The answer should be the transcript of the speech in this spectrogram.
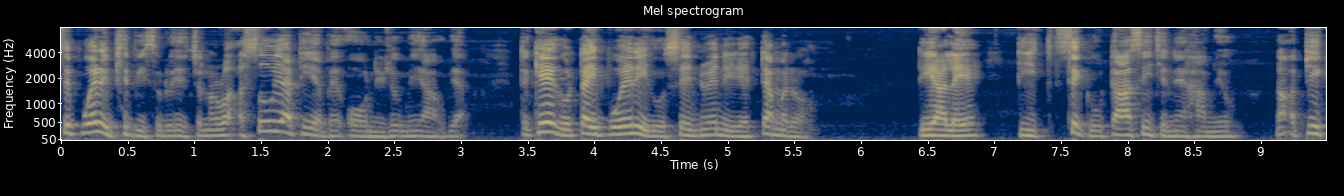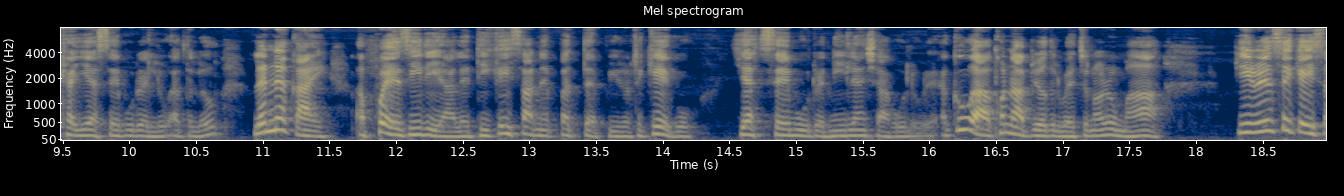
စစ်ပွဲတွေဖြစ်ပြီဆိုလို့ရှိရင်ကျွန်တော်တို့ကအစိုးရတရက်ပဲអော်နေလို့မရဘူးဗျတကယ်ကိုတိုက်ပွဲတွေကိုဆင်နွှဲနေတဲ့တက်မတော်ဒီကလည်းဒီစစ်ကိုတားဆီးခြင်းတဲ့ဟာမျိုး နော်အပြစ်ခတ်ရက်စဲဖို့အတွက်လိုအပ်တယ်လို့လက်နက်ကင်အဖွဲ့အစည်းတွေကလည်းဒီကိစ္စနဲ့ပတ်သက်ပြီးတော့တကယ့်ကိုရက်စဲဖို့အတွက်နီးလန်းရှာဖို့လိုတယ်အခုကခုနပြောသလိုပဲကျွန်တော်တို့မှာပြည်ရင်းစစ်ကိစ္စ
